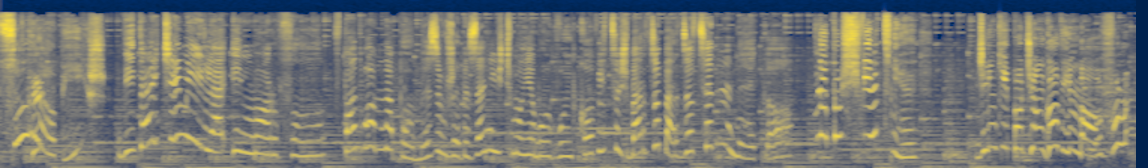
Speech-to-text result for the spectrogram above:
Co robisz? Witajcie, Mila i Morfu. Wpadłam na pomysł, żeby zanieść mojemu wujkowi coś bardzo, bardzo cennego. No to świetnie! Dzięki pociągowi Morful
